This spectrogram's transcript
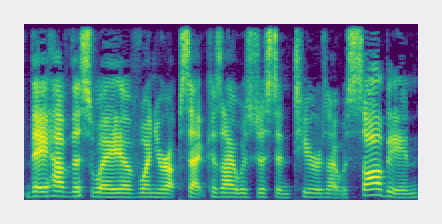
they have this way of when you're upset, because I was just in tears, I was sobbing.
